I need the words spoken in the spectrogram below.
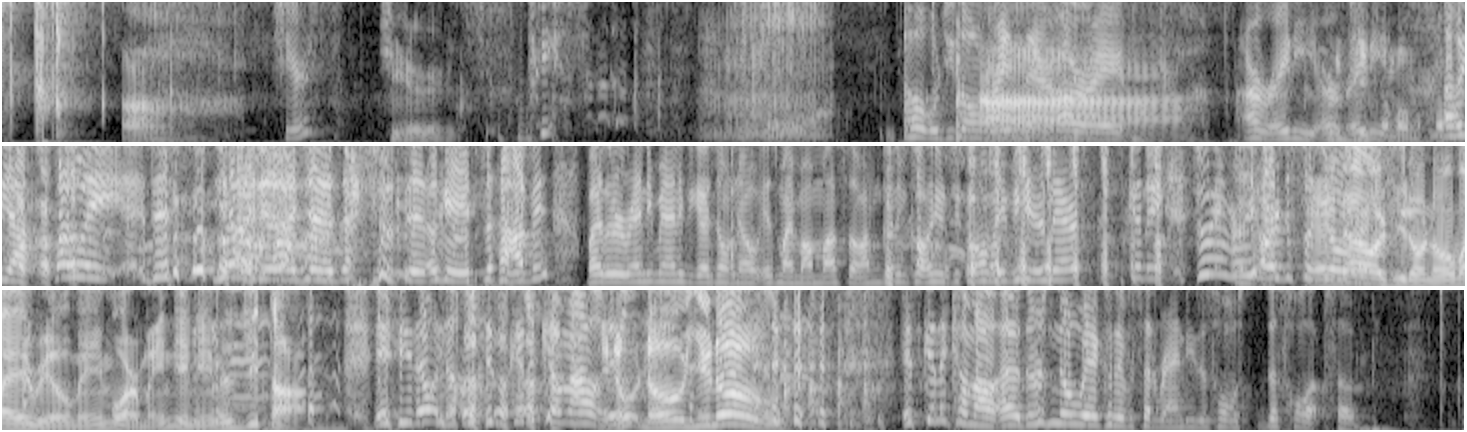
Oh. Cheers. Cheers. Reese. oh, geez, all right in there. All right. Ah. Alrighty, alrighty. Oh yeah. By the way, this yeah, I did, I did, I just did. Okay, it's a habit. By the way, Randy Mann, if you guys don't know, is my mama, so I'm gonna be calling him Tito maybe here and there. It's gonna, it's really, really hard to switch And over. now, if you don't know, my real name or my Indian name is Jita. if you don't know, it's gonna come out. You don't know, you know. It's gonna come out. Uh, there's no way I could have said Randy this whole this whole episode.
